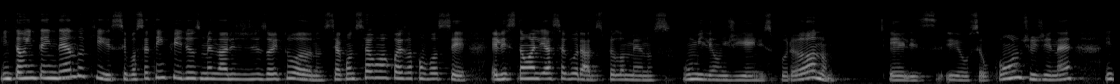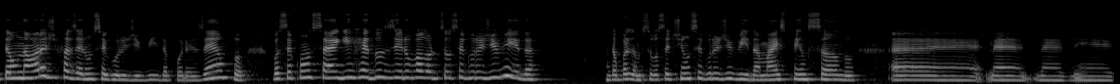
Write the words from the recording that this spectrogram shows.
Então, entendendo que se você tem filhos menores de 18 anos, se acontecer alguma coisa com você, eles estão ali assegurados pelo menos um milhão de ienes por ano, eles e o seu cônjuge, né? Então, na hora de fazer um seguro de vida, por exemplo, você consegue reduzir o valor do seu seguro de vida. Então, por exemplo, se você tinha um seguro de vida, mais pensando é, né, né, né,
